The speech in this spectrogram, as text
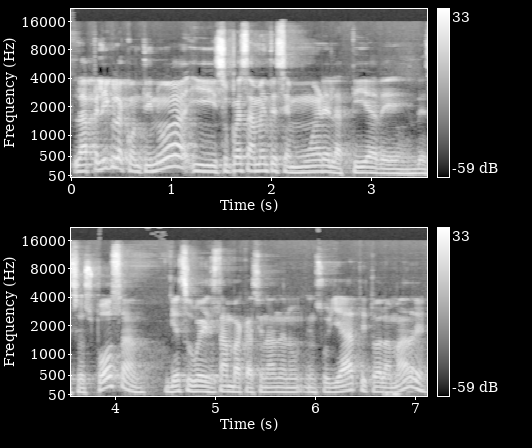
La película continúa y supuestamente se muere la tía de, de su esposa. Y estos güeyes están vacacionando en, un- en su yate y toda la madre.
